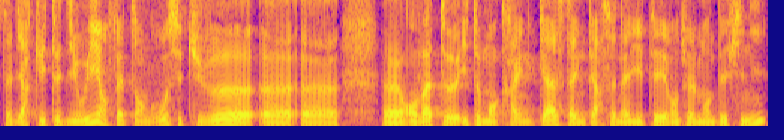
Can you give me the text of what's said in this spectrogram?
C'est-à-dire qu'il te dit oui, en fait, en gros, si tu veux, euh, euh, euh, on va te, il te manquera une case, tu as une personnalité éventuellement définie,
